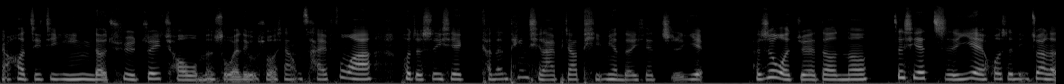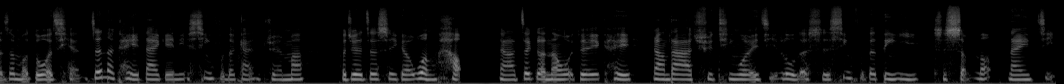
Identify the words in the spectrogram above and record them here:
然后汲汲营营的去追求我们所谓，例如说像财富啊，或者是一些可能听起来比较体面的一些职业。可是我觉得呢，这些职业或是你赚了这么多钱，真的可以带给你幸福的感觉吗？我觉得这是一个问号。那这个呢，我觉得也可以让大家去听我一集录的是幸福的定义是什么那一集，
